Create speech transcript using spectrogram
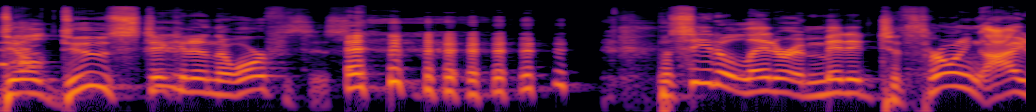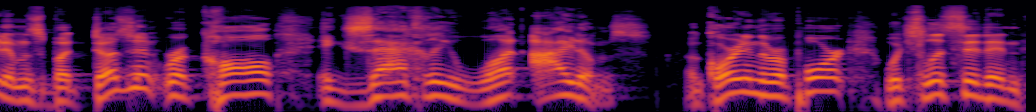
Dill, do stick it in their orifices." Pasito later admitted to throwing items, but doesn't recall exactly what items. According to the report, which listed an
